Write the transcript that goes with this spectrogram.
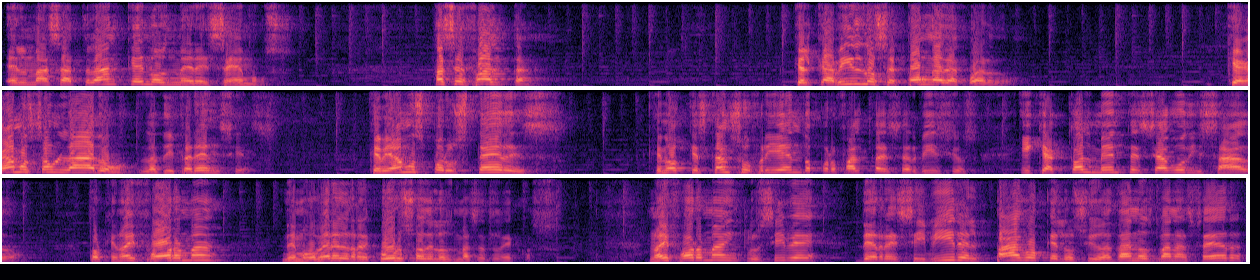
el Mazatlán que nos merecemos. Hace falta que el cabildo se ponga de acuerdo, que hagamos a un lado las diferencias, que veamos por ustedes que, no, que están sufriendo por falta de servicios y que actualmente se ha agudizado, porque no hay forma de mover el recurso de los mazatlecos. No hay forma inclusive de recibir el pago que los ciudadanos van a hacer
